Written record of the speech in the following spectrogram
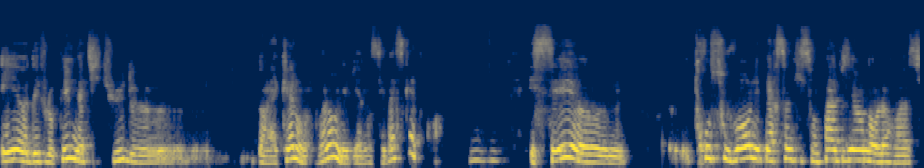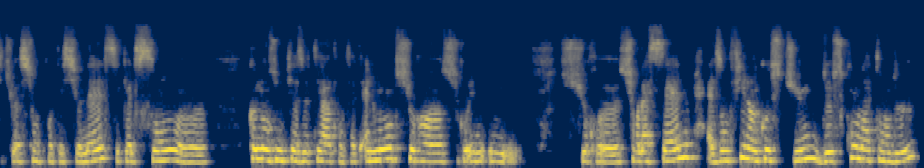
et euh, développer une attitude euh, dans laquelle on, voilà, on est bien dans ses baskets. Quoi. Mm-hmm. Et c'est trop souvent les personnes qui ne sont pas bien dans leur situation professionnelle, c'est qu'elles sont comme dans une pièce de théâtre en fait. Elles montent sur, un, sur, sur, sur la scène, elles enfilent un costume de ce qu'on attend d'eux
